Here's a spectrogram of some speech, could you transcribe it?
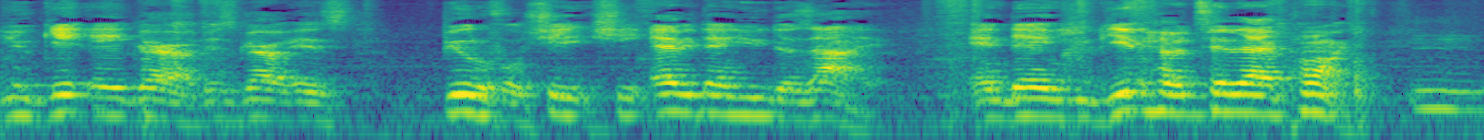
you get a girl. This girl is beautiful. She she everything you desire, and then you get her to that point. Mm.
